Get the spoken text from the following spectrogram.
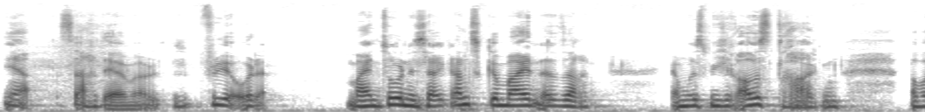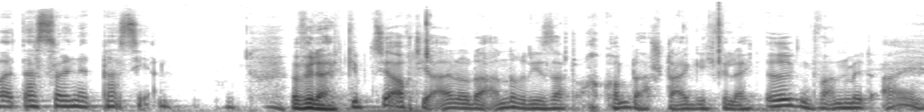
ja, sagt er immer. Früher, oder mein Sohn ist ja ganz gemein, er sagt, er muss mich raustragen. Aber das soll nicht passieren. Ja, vielleicht gibt es ja auch die eine oder andere, die sagt, ach komm, da steige ich vielleicht irgendwann mit ein.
